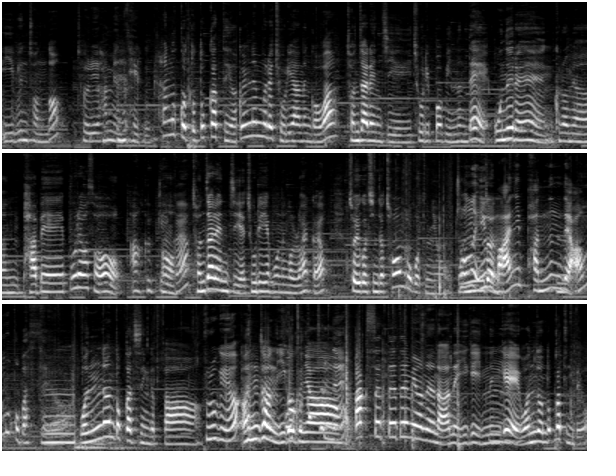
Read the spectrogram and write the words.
2분 정도 조리하면 되고. 한국 것도 똑같아요. 끓는 물에 조리하는 거와 전자레인지 조리법이 있는데 오늘은 그러면 밥에 뿌려서 아 그렇게 어, 할까요? 전자레인지에 조리해 보는 걸로 할까요? 저 이거 진짜 처음 보거든요. 저는 이거 완전- 많이 봤는데 음. 안 먹어봤어요. 음, 완전 똑같이 생겼다. 그러게요? 완전 이거 어, 그냥 똑같은데? 박스 뜯으면은 안에 이게 있는 음. 게 완전 똑같은데요?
